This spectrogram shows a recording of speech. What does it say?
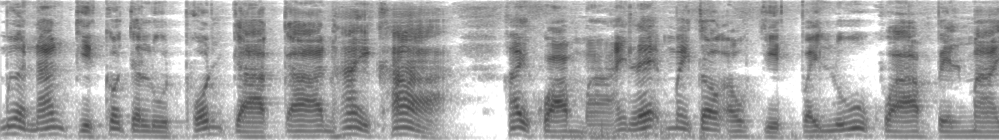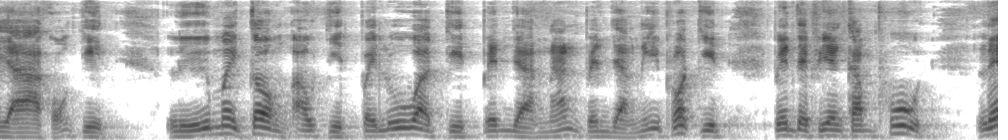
เมื่อนั้นจิตก็จะหลุดพ้นจากการให้ค่า ให้ความหมายและไม่ต้องเอาจิตไปรู้ความเป็นมายาของจิต หรือไม่ต้องเอาจิตไปรู้ว่าจิตเป็นอย่างนั้นเป็นอย่างนี้ เพราะจิตเป็นแต่เพียงคำพูด และ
